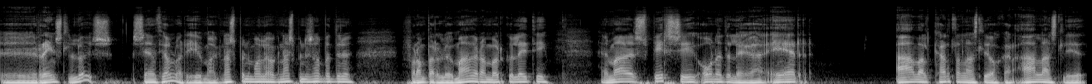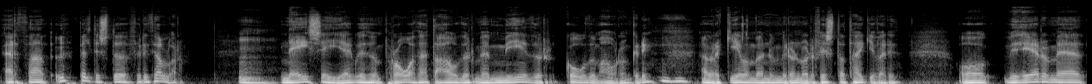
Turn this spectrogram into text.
uh, reynslu laus sem þjálfari. Yfir maður knaspunumáli og knaspunni sambandinu frambaralegu maður að mörgu leiti en maður spyr sig ónættilega er aðal karlalandslið okkar, aðlandslið, er það uppbyldi stöð fyrir þjálfara? Nei, segi ég, við höfum prófað þetta áður með miður góðum árangri. Að vera að gefa mönnum raun og veru fyrsta tækifærið. Og við erum með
